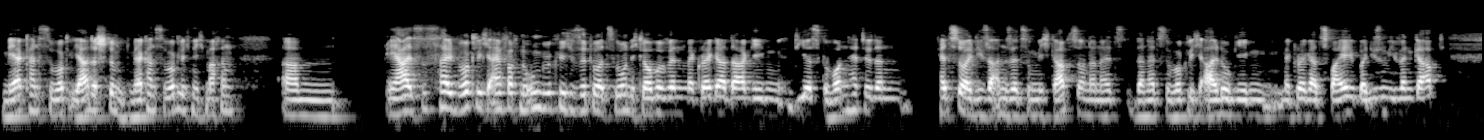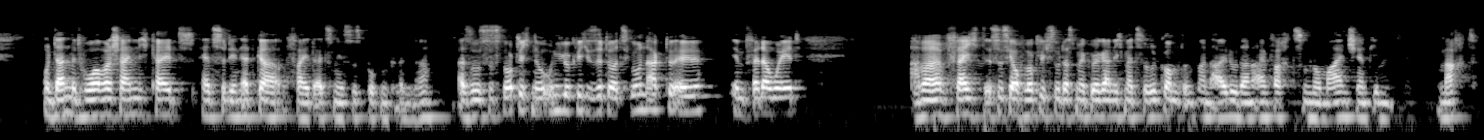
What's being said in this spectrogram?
Mehr kannst du wirklich, ja, das stimmt, mehr kannst du wirklich nicht machen. Ähm, ja, es ist halt wirklich einfach eine unglückliche Situation. Ich glaube, wenn McGregor da gegen Diaz gewonnen hätte, dann hättest du halt diese Ansetzung nicht gehabt, sondern hättest, dann hättest du wirklich Aldo gegen McGregor 2 bei diesem Event gehabt. Und dann mit hoher Wahrscheinlichkeit hättest du den Edgar-Fight als nächstes bucken können. Ne? Also es ist wirklich eine unglückliche Situation aktuell im Featherweight. aber vielleicht ist es ja auch wirklich so, dass McGregor nicht mehr zurückkommt und man Aldo dann einfach zum normalen Champion macht.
